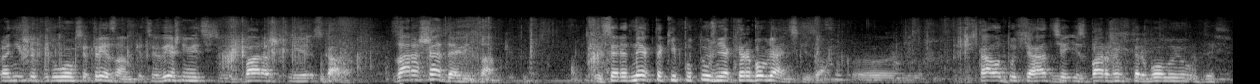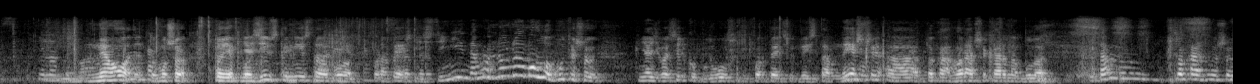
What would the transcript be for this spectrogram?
раніше будувався три замки: це Вишнівець, Бараш і Скала. Зараз ще дев'ять замків. І серед них такі потужні, як Теребовлянський замок. Стало тут тягатися із баржем Теребовлею не годен, тому що то є князівське місто або фортечній стіні. Не, могло, ну, не могло бути, що князь Василько будував собі фортецю десь там нижче, а така гора шикарна була. І там ну, доказано, що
